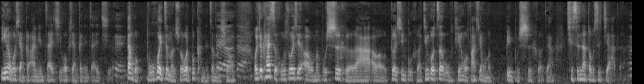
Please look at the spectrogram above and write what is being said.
因为我想跟阿明在一起，我不想跟你在一起了。对。但我不会这么说，我也不可能这么说。对啊，对啊。我就开始胡说一些啊，我们不适合啊，哦，个性不合。经过这五天，我发现我们并不适合，这样其实那都是假的。嗯。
